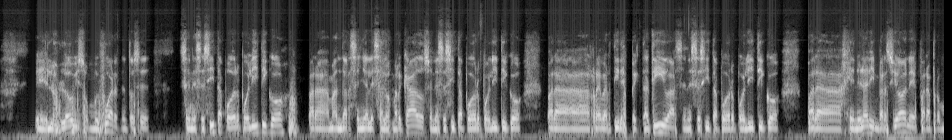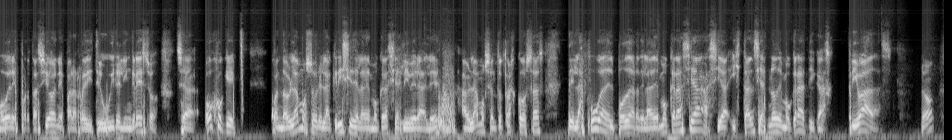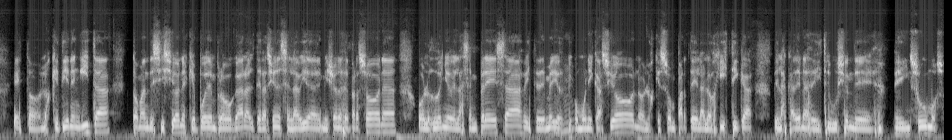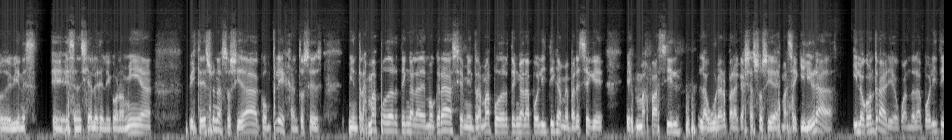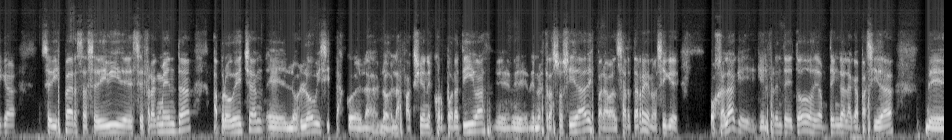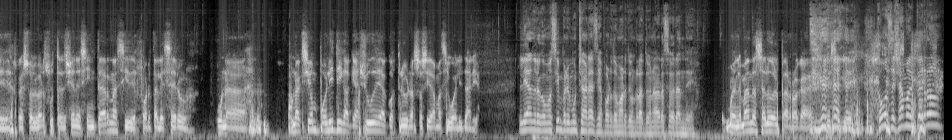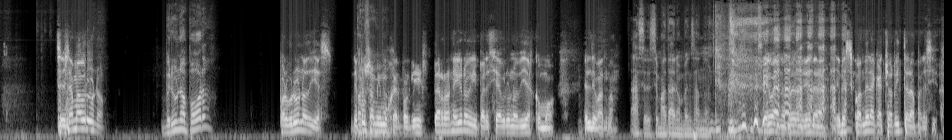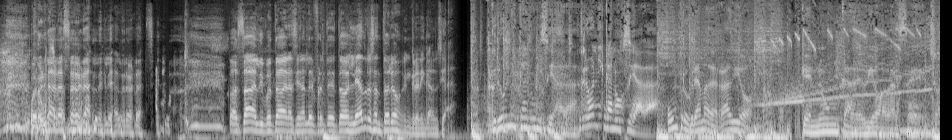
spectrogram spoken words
eh, los lobbies son muy fuertes. Entonces, se necesita poder político para mandar señales a los mercados, se necesita poder político para revertir expectativas, se necesita poder político para generar inversiones, para promover exportaciones, para redistribuir el ingreso. O sea, ojo que cuando hablamos sobre la crisis de las democracias liberales, hablamos, entre otras cosas, de la fuga del poder de la democracia hacia instancias no democráticas, privadas. ¿No? Esto, los que tienen guita toman decisiones que pueden provocar alteraciones en la vida de millones de personas, o los dueños de las empresas, viste, de medios de comunicación, o los que son parte de la logística de las cadenas de distribución de, de insumos o de bienes eh, esenciales de la economía. Viste, es una sociedad compleja, entonces, mientras más poder tenga la democracia, mientras más poder tenga la política, me parece que es más fácil laburar para que haya sociedades más equilibradas. Y lo contrario, cuando la política se dispersa, se divide, se fragmenta, aprovechan eh, los lobbies y las, co- la- lo- las facciones corporativas de, de- de nuestras sociedades para avanzar terreno. Así que ojalá que, que el Frente de Todos digamos, tenga la capacidad de resolver sus tensiones internas y de fortalecer un- una, una acción política que ayude a construir una sociedad más igualitaria. Leandro, como siempre, muchas gracias por tomarte un rato. Un abrazo grande. Bueno, le manda saludo el perro acá. ¿eh? Que ¿Cómo se llama el perro? se llama Bruno, Bruno por. por Bruno Díaz. Le puso a mi mujer porque es perro negro y parecía Bruno Díaz como el de Batman. Ah, se, se mataron pensando. Sí, bueno, pero era, era- cuando era cachorrito era parecido. Bueno, un un abrazo grande, Leandro, gracias. Pasaba el diputado nacional del Frente de Todos, Leandro Santoro, en Crónica Anunciada. Crónica Anunciada. Crónica Anunciada. Un programa de radio que nunca debió haberse hecho.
